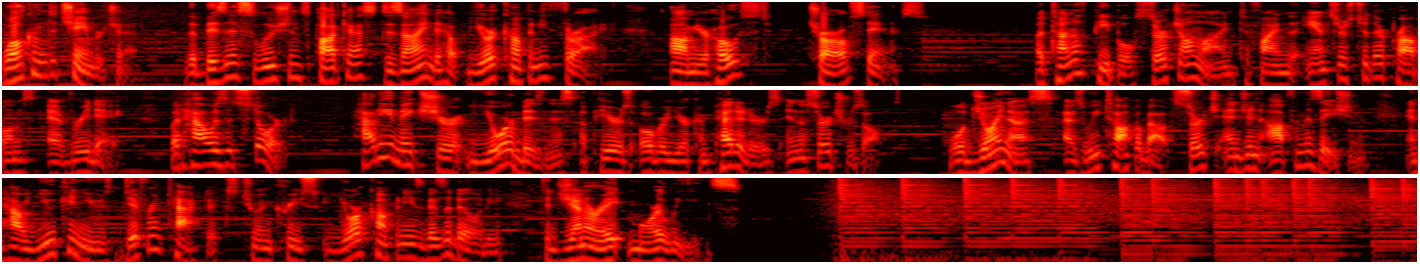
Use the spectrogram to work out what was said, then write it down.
Welcome to Chamber Chat, the business solutions podcast designed to help your company thrive. I'm your host, Charles Stannis. A ton of people search online to find the answers to their problems every day, but how is it stored? How do you make sure your business appears over your competitors in the search results? Well, join us as we talk about search engine optimization and how you can use different tactics to increase your company's visibility to generate more leads.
